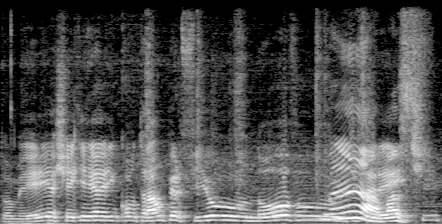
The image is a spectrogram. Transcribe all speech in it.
Tomei, achei que ia encontrar um perfil novo, Não, mas- diferente.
